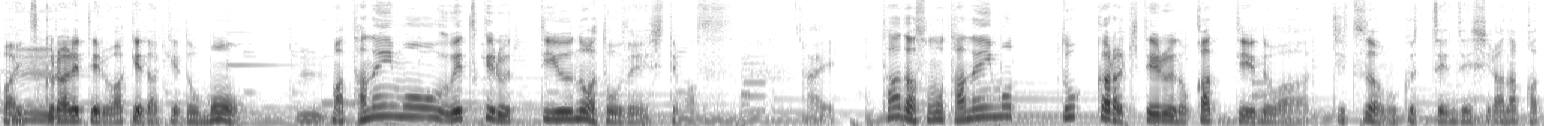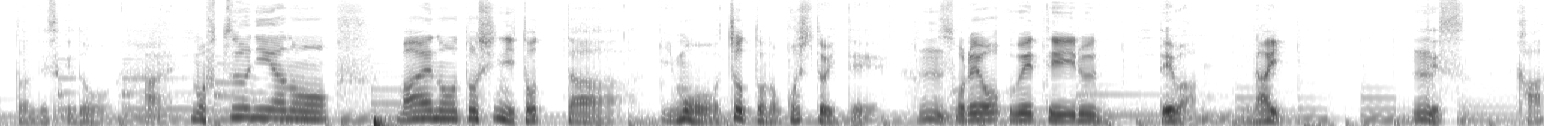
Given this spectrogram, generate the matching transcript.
ぱい作られてるわけだけども、うん。まあ種芋を植え付けるっていうのは当然知ってます。はい。ただその種芋どっから来てるのかっていうのは実は僕全然知らなかったんですけどはい。もう普通にあの前の年に取った芋をちょっと残しといて、うん。それを植えているんではないうんですか、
